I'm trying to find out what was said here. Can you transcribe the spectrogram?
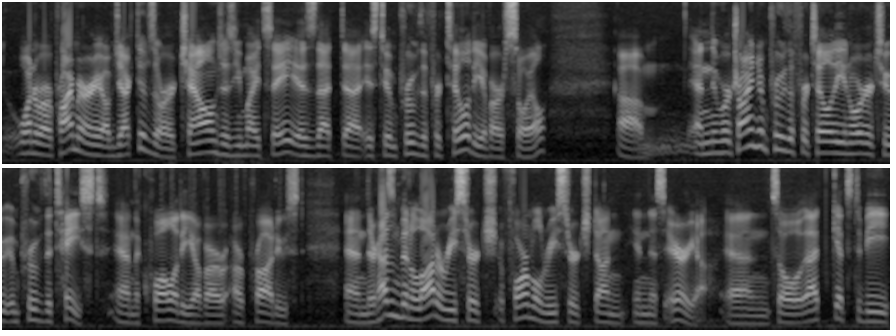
One of our primary objectives or challenge, as you might say, is, that, uh, is to improve the fertility of our soil. Um, and we're trying to improve the fertility in order to improve the taste and the quality of our, our produce. And there hasn't been a lot of research, formal research done in this area. And so that gets to be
